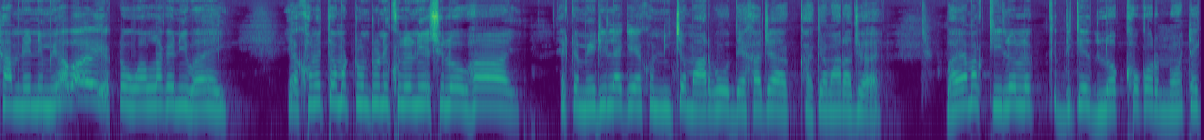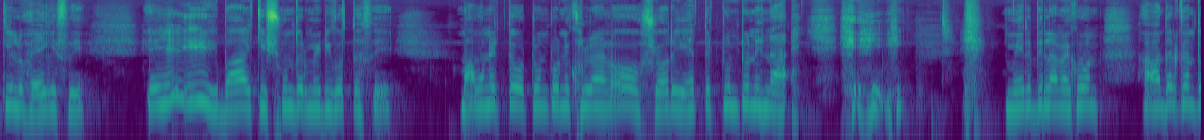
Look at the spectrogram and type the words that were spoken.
সামনে নেমে আবার একটা ওয়াল লাগানি ভাই? এখনই তো আমার টুনটুনি খুলে নিয়েছিল ভাই একটা মেডি লাগিয়ে এখন নিচে মারবো দেখা যাক কাকে মারা যায়। ভাই আমার কিলো দিকে লক্ষ্য করো নয়টা কিলো হয়ে গেছে। এই এই, ভাই কি সুন্দর মেডি করতেছে। মামুনের তো টুনটুনি খুলে ও সরি এত টুনটুনি নাই। মেরে দিলাম এখন আমাদের কিন্তু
